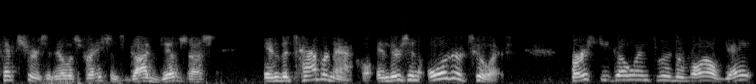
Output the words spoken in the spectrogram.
pictures and illustrations God gives us in the tabernacle, and there's an order to it. First, you go in through the royal gate,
